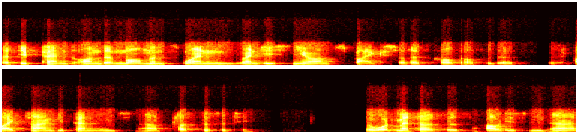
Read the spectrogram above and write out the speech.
that depend on the moments when when these neurons spike. So that's called also the the spike time dependent uh, plasticity. So what matters is how these uh,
